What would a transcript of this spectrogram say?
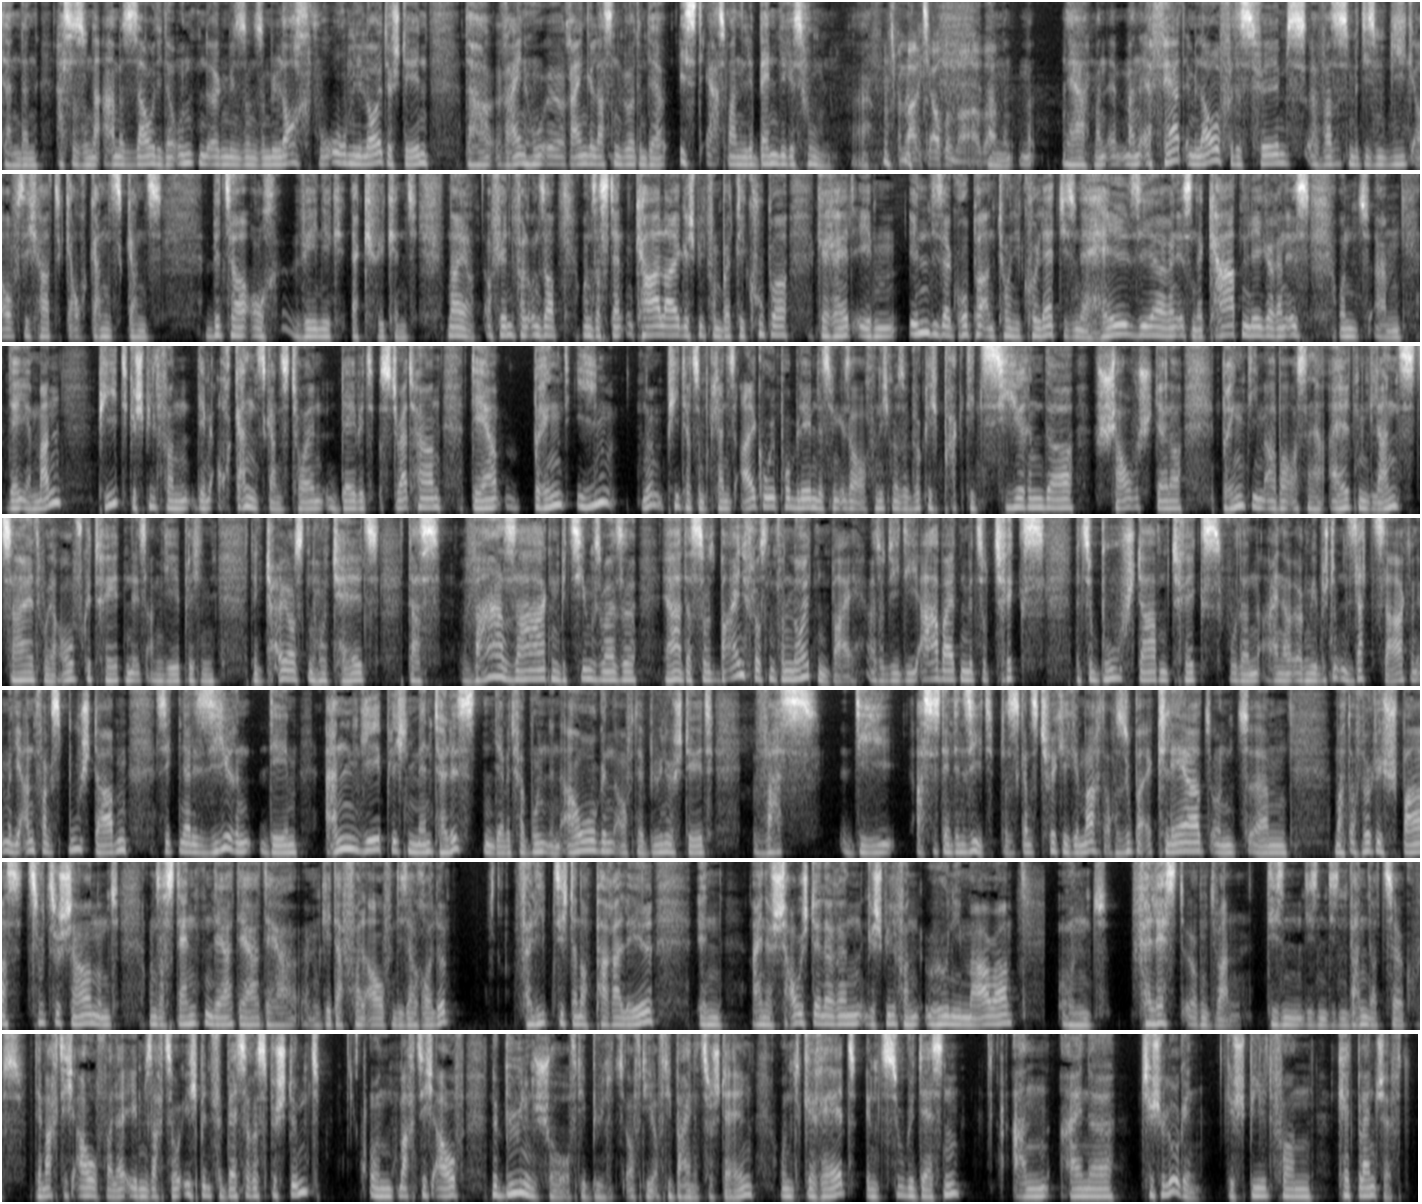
dann, dann hast du so eine arme Sau, die da unten irgendwie so in so einem Loch, wo oben die Leute stehen, da rein, äh, reingelassen wird und der isst erstmal ein lebendiges Huhn. Ja. Mache ich auch immer, aber. Ja, man, man, ja, man, man erfährt im Laufe des Films, äh, was es mit diesem Geek auf sich hat, auch ganz, ganz bitter, auch wenig erquickend. Naja, auf jeden Fall unser, unser Stanton Carlyle, gespielt von Bradley Cooper, gerät eben in dieser Gruppe an Toni Collette, die so eine Hellseherin ist, eine Kartenlegerin ist und ähm, der ihr Mann, Pete, gespielt von dem auch ganz, ganz tollen David Strathern, der bringt ihm Ne, Pete hat so ein kleines Alkoholproblem, deswegen ist er auch nicht mehr so wirklich praktizierender Schausteller, bringt ihm aber aus seiner alten Glanzzeit, wo er aufgetreten ist, angeblich in den teuersten Hotels, das Wahrsagen beziehungsweise ja das so Beeinflussen von Leuten bei. Also die die arbeiten mit so Tricks, mit so Buchstabentricks, wo dann einer irgendwie einen bestimmten Satz sagt und immer die Anfangsbuchstaben signalisieren dem angeblichen Mentalisten, der mit verbundenen Augen auf der Bühne steht, was die Assistentin sieht. Das ist ganz tricky gemacht, auch super erklärt und ähm, macht auch wirklich Spaß zuzuschauen. Und unser Stanton, der, der, der ähm, geht da voll auf in dieser Rolle verliebt sich dann noch parallel in eine Schaustellerin, gespielt von Rooney Mara, und verlässt irgendwann diesen, diesen, diesen Wanderzirkus. Der macht sich auf, weil er eben sagt so, ich bin für Besseres bestimmt und macht sich auf, eine Bühnenshow auf die Bühne, auf die, auf die Beine zu stellen und gerät im Zuge dessen an eine Psychologin, gespielt von Kate Blanchett.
